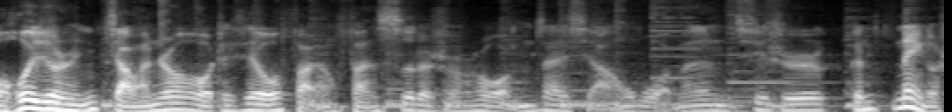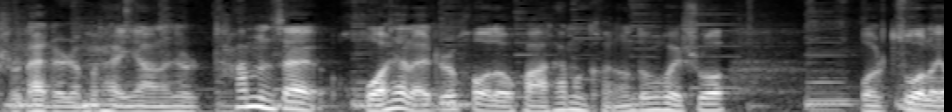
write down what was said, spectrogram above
我会就是你讲完之后，这些我反反思的时候，我们在想，我们其实跟那个时代的人不太一样的，就是他们在活下来之后的话，他们可能都会说，我做了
